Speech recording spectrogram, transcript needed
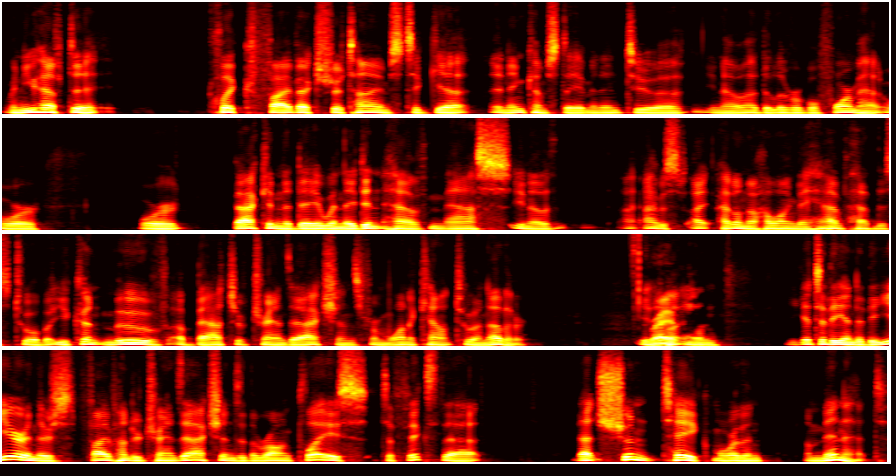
when you have to click five extra times to get an income statement into a you know a deliverable format. Or or back in the day when they didn't have mass you know I, I was I, I don't know how long they have had this tool but you couldn't move a batch of transactions from one account to another you know Right. and you get to the end of the year and there's 500 transactions in the wrong place to fix that that shouldn't take more than a minute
